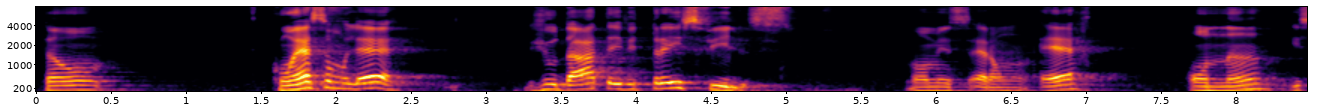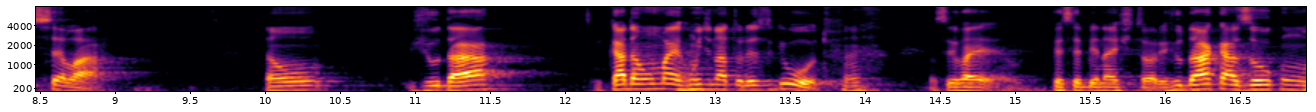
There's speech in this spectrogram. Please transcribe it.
Então, com essa mulher, Judá teve três filhos. Nomes eram Er, Onã e Selá. Então, Judá, e cada um mais ruim de natureza do que o outro. Você vai perceber na história. Judá casou com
